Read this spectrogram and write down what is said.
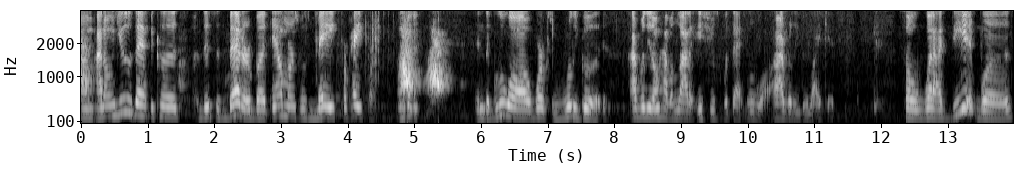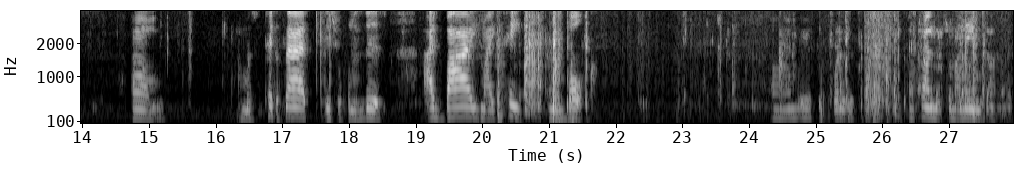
Um, I don't use that because this is better, but Elmer's was made for paper. and the glue all works really good. I really don't have a lot of issues with that glue all. I really do like it. So what I did was, um, I'm to take a side issue from this. I buy my tape in bulk. Um, where's the front of this box? I'm trying to make sure my name is on it.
